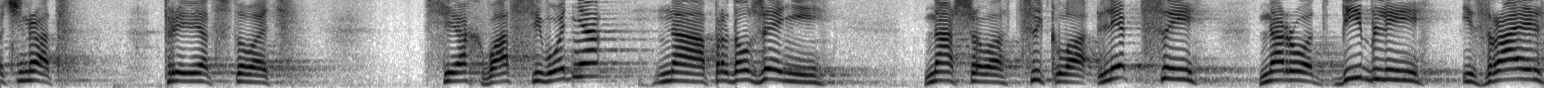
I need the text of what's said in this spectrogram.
Очень рад приветствовать всех вас сегодня на продолжении нашего цикла лекций «Народ Библии. Израиль.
